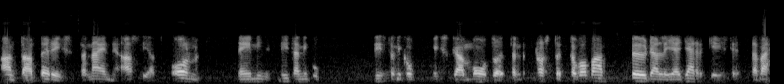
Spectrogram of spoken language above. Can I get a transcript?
antaa periksi, että näin ne asiat on, ne ei ni- niitä niin kuin, niistä niin kuin miksikään muutu, että nostettava vaan pöydälle ja järkeistettävä.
